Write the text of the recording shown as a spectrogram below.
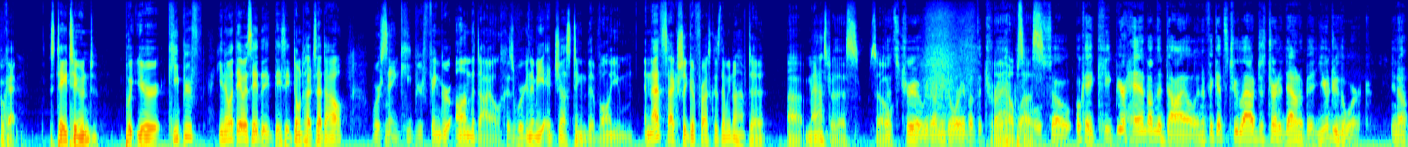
Okay, stay tuned. Put your keep your. You know what they always say? They, they say don't touch that dial. We're saying keep your finger on the dial because we're going to be adjusting the volume, and that's actually good for us because then we don't have to uh, master this. So That's true. We don't need to worry about the track helps level. us. So, okay, keep your hand on the dial, and if it gets too loud, just turn it down a bit. You do the work. You know.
